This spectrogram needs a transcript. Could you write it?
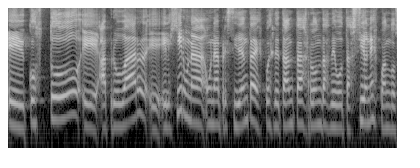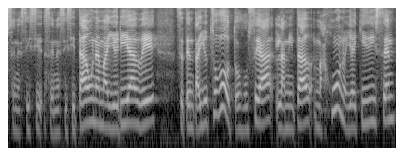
eh, costó aprobar, elegir una, una, presidenta después de tantas rondas de votaciones cuando se, se, necesitaba una mayoría de 78 votos, o sea, la mitad más uno. Y aquí dicen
